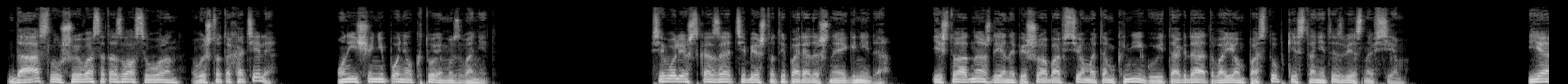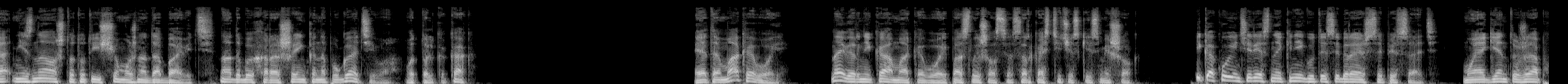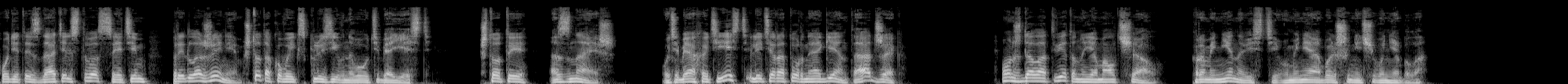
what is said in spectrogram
«Да, слушаю вас», — отозвался Уоррен. «Вы что-то хотели?» Он еще не понял, кто ему звонит. «Всего лишь сказать тебе, что ты порядочная гнида, и что однажды я напишу обо всем этом книгу, и тогда о твоем поступке станет известно всем. Я не знал, что тут еще можно добавить, надо бы хорошенько напугать его, вот только как?» «Это Маковой?» «Наверняка Маковой», — послышался саркастический смешок. «И какую интересную книгу ты собираешься писать? Мой агент уже обходит издательство с этим предложением. Что такого эксклюзивного у тебя есть? Что ты знаешь? У тебя хоть есть литературный агент, а, Джек?» Он ждал ответа, но я молчал. Кроме ненависти, у меня больше ничего не было.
